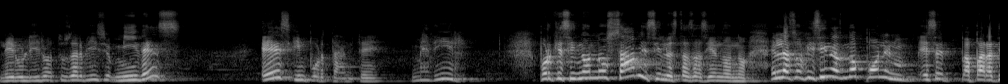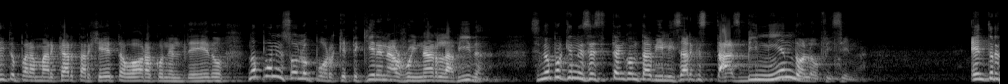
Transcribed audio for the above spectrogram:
liru liru a tu servicio? ¿Mides? Es importante medir. Porque si no, no sabes si lo estás haciendo o no. En las oficinas no ponen ese aparatito para marcar tarjeta o ahora con el dedo. No ponen solo porque te quieren arruinar la vida, sino porque necesitan contabilizar que estás viniendo a la oficina. Entre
